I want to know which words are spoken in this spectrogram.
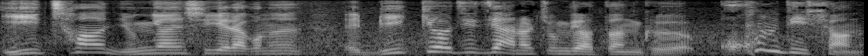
2006년식이라고는 믿겨지지 않을 정도의 어떤 그 컨디션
